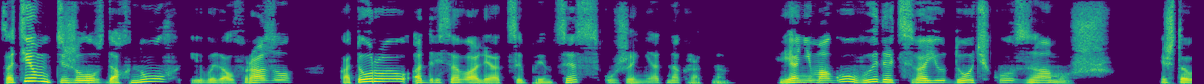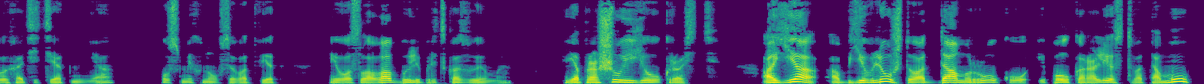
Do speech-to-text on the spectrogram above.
Затем тяжело вздохнул и выдал фразу, которую адресовали отцы принцесс уже неоднократно. «Я не могу выдать свою дочку замуж». «И что вы хотите от меня?» — усмехнулся в ответ. Его слова были предсказуемы. «Я прошу ее украсть, а я объявлю, что отдам руку и полкоролевства тому,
